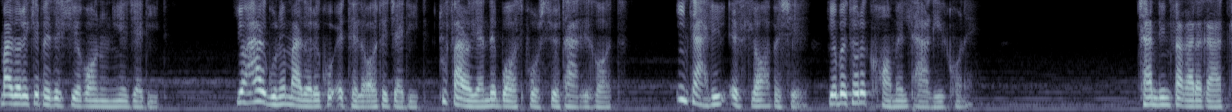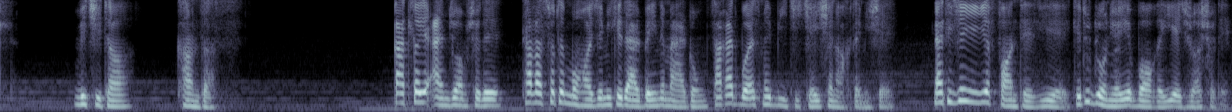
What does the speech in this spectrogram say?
مدارک پزشکی قانونی جدید یا هر گونه مدارک و اطلاعات جدید تو فرایند بازپرسی و تحقیقات این تحلیل اصلاح بشه یا به طور کامل تغییر کنه. چندین فقر قتل ویچیتا کانزاس قتلای انجام شده توسط مهاجمی که در بین مردم فقط با اسم BTK شناخته میشه. نتیجه یه فانتزیه که تو دنیای واقعی اجرا شده.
